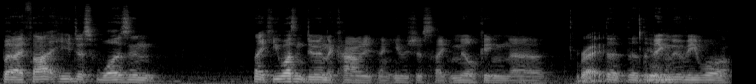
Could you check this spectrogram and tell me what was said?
but I thought he just wasn't like he wasn't doing the comedy thing. He was just like milking the right the, the, the big movie. Well,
